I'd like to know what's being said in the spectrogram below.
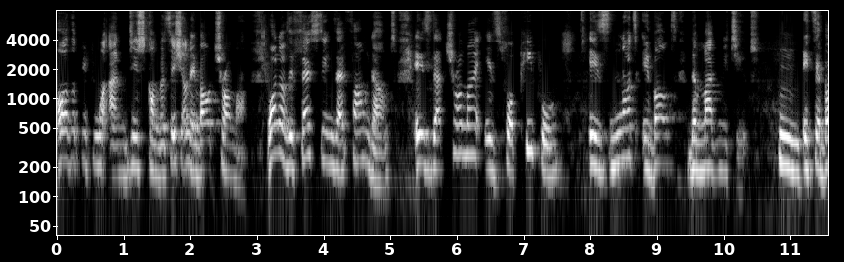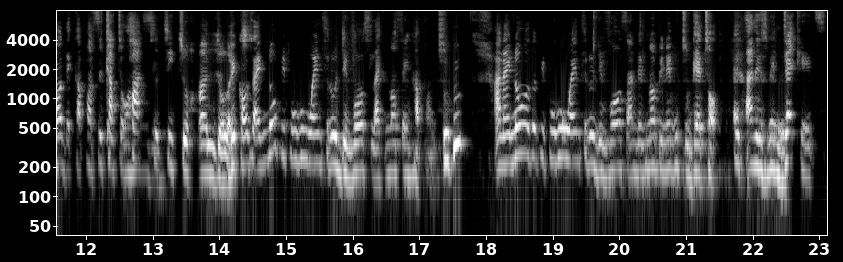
other people and this conversation about trauma. One of the first things I found out is that trauma is for people is not about the magnitude. Mm. It's about the capacity, to handle. capacity to handle it. Because I know people who went through divorce like nothing happened. Mhm. And I know other people who went through divorce and they've not been able to get up. And it's been decades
